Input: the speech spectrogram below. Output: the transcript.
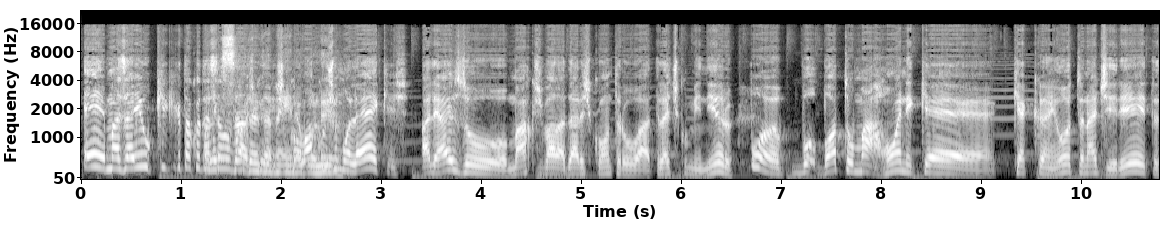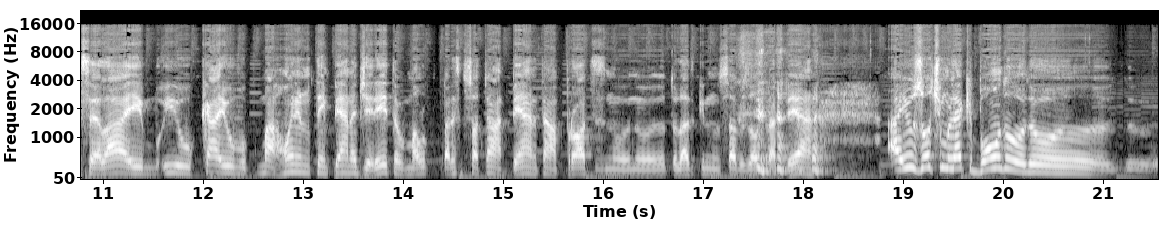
É, mas aí o que que tá acontecendo Alexander no Vasco? Também, Eles colocam os moleques. Aliás, o Marcos Valadares contra o Atlético Mineiro. Pô, bota o Marrone que é que é canhoto na direita, sei lá, e, e o Caio Marrone não tem perna direita, o maluco parece que só tem uma perna, tem uma prótese no, no, no outro lado que não sabe usar outra perna. Aí os outros moleque bom do, do, do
